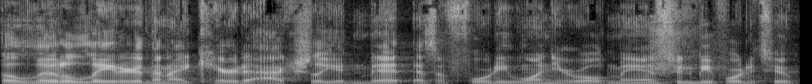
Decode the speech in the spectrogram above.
a little later than I care to actually admit as a 41 year old man, soon to be 42.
